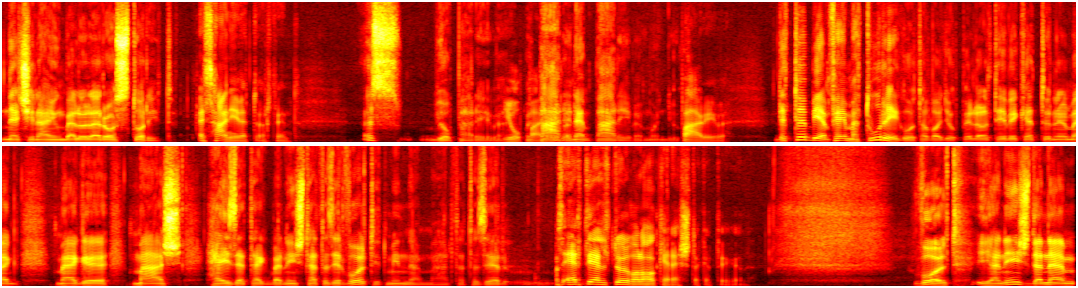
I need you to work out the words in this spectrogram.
ne csináljunk belőle rossz sztorit. Ez hány éve történt? Ez jó pár éve. Jó pár pár éve. Nem, pár éve mondjuk. Pár éve. De több ilyen fej, már túl régóta vagyok például a TV2-nél, meg, meg más helyzetekben is, tehát azért volt itt minden már, tehát azért Az RTL-től valaha kerestek-e téged? volt ilyen is, de nem,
